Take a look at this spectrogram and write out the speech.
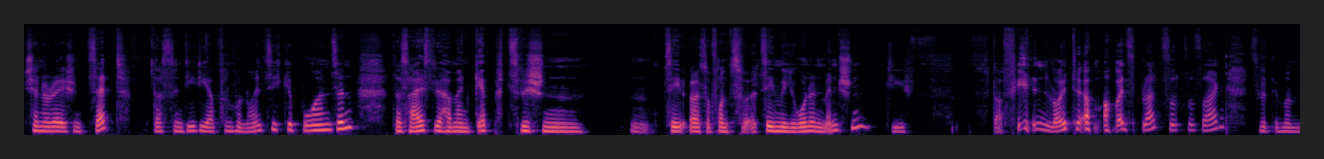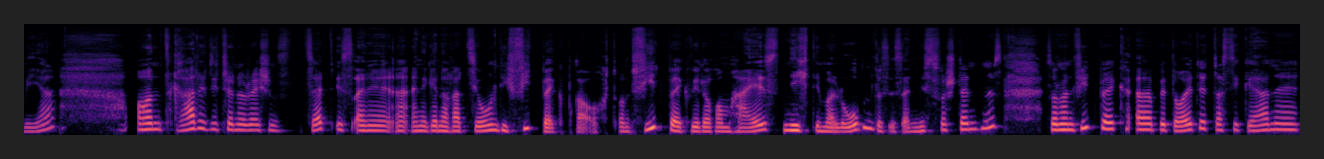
Generation Z. Das sind die, die ab 95 geboren sind. Das heißt, wir haben ein Gap zwischen 10, hm, also von 10 Millionen Menschen, die da fehlen Leute am Arbeitsplatz sozusagen. Es wird immer mehr. Und gerade die Generation Z ist eine, äh, eine Generation, die Feedback braucht. Und Feedback wiederum heißt nicht immer loben, das ist ein Missverständnis, sondern Feedback äh, bedeutet, dass sie gerne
